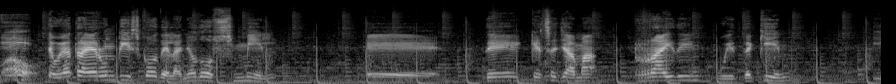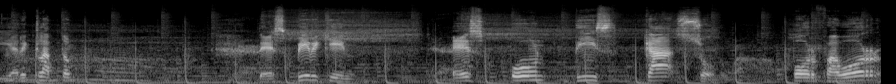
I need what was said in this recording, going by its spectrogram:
Wow. Y te voy a traer un disco del año 2000 eh, de, que se llama Riding with the King y Eric Clapton. De B.B. King. Es un discazo. Por favor,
